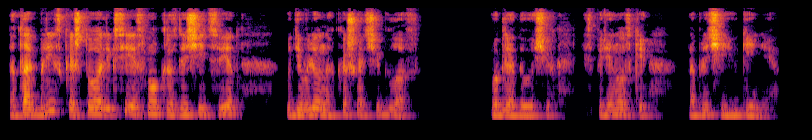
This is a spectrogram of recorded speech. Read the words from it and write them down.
Да так близко, что Алексей смог различить свет удивленных кошачьих глаз, выглядывающих из переноски на плечи Евгения.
